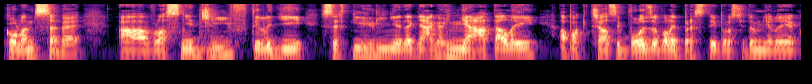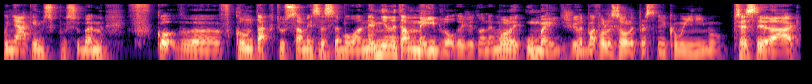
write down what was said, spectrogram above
kolem sebe a vlastně dřív ty lidi se v té hlíně tak nějak hňátali a pak třeba si volizovali prsty, prostě to měli jako nějakým způsobem v, ko- v, v kontaktu sami se hmm. sebou a neměli tam mejdlo, takže to nemohli umejt. Že? Nebo pak... volizovali prsty někomu jinému. Přesně tak.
